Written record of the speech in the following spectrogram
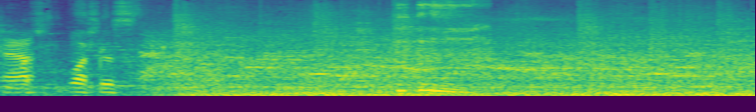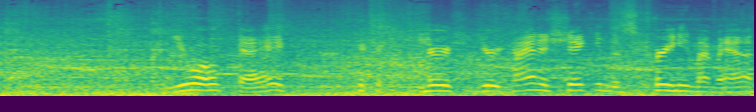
Yeah. Watch, watch this. Are you okay? you're you're kind of shaking the screen, my man.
